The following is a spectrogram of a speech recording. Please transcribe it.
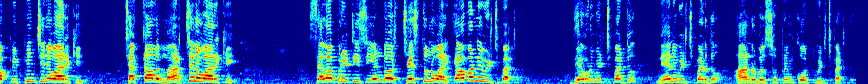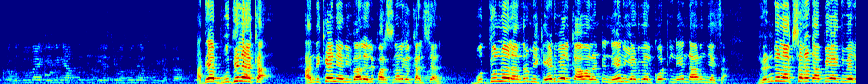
అప్పు ఇప్పించిన వారికి చట్టాలు మార్చిన వారికి సెలబ్రిటీస్ ఎండోర్స్ చేస్తున్న వారి ఎవరిని విడిచిపెట్టరు? దేవుడు విడిచిపెట్టు నేను విడిచిపెడదు ఆనరబుల్ సుప్రీం కోర్టు విడిచిపెట్టదు. అదే బుద్ధి లేక అందుకే నేను ఇవాళ వెళ్ళి పర్సనల్గా కలిశాను. బుద్ధి ఉన్న వాళ్ళందరూ మీకు ఏడు వేలు కావాలంటే నేను ఏడు వేల కోట్లు నేను దానం చేశా. రెండు లక్షల డెబ్బై ఐదు వేల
